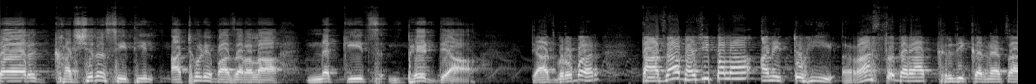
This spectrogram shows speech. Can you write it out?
तर घाटशिरस येथील आठवडे बाजाराला नक्कीच भेट द्या. त्याचबरोबर ताजा भाजीपाला आणि तोही रास्त दरात खरेदी करण्याचा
